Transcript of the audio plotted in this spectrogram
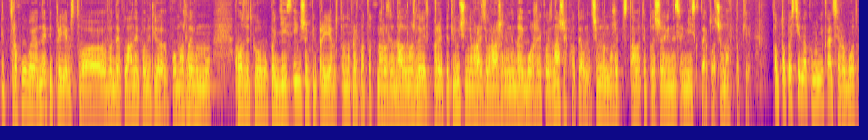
Підстраховує одне підприємство, веде плани по, можливому розвитку подій з іншим підприємством. Наприклад, от ми розглядали можливість перепідключення в разі ураження, не дай Боже, якоїсь наших котел. Чим нам може підставити плече Вінниця міськ тепло чи навпаки. Тобто постійна комунікація, робота.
